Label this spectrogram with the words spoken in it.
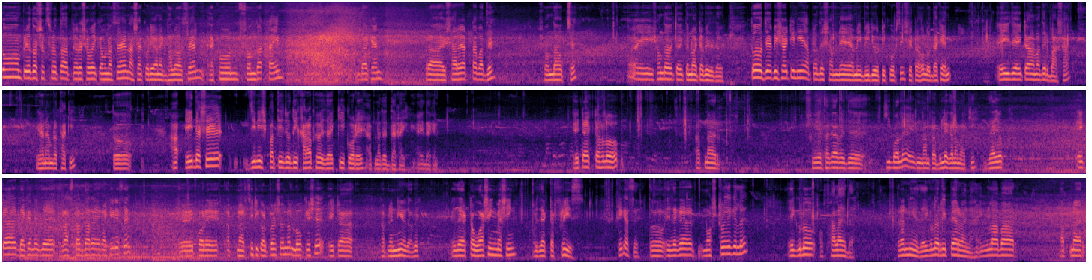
আসসালামাইকুম প্রিয় দর্শক শ্রোতা, আপনারা সবাই কেমন আছেন? আশা করি অনেক ভালো আছেন। এখন সন্ধ্যার টাইম। দেখেন, প্রায় সাড়ে আটটা বাজে। সন্ধ্যা হচ্ছে। এই সন্ধ্যা হইতে হইতে নয়টা বেজে যাবে। তো যে বিষয়টি নিয়ে আপনাদের সামনে আমি ভিডিওটি করছি, সেটা হলো, দেখেন, এই যে এটা আমাদের বাসা। এখানে আমরা থাকি। তো এই দেশে জিনিসপাতি যদি খারাপ হয়ে যায়, কি করে আপনাদের দেখাই? এই দেখেন। এটা একটা হলো আপনার শুয়ে থাকার যে, কি বলে, এই নামটা ভুলে গেলাম আর কি। যাই হোক, এইটা দেখেন যে রাস্তার ধারে রেখে গেছে। এরপরে আপনার সিটি কর্পোরেশনের লোক এসে এটা আপনার নিয়ে যাবে। এই যে একটা ওয়াশিং মেশিন, ওই যে একটা ফ্রিজ। ঠিক আছে? তো এই জায়গায় নষ্ট হয়ে গেলে এইগুলো ফালায় দেয়। এরা নিয়ে যায়। এগুলো রিপেয়ার হয় না। এগুলো আবার আপনার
